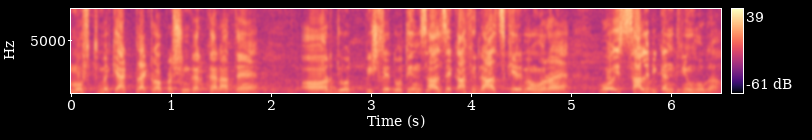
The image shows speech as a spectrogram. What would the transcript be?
मुफ़्त में कैट्रैक्ट ऑपरेशन कर कराते हैं और जो पिछले दो तीन साल से काफ़ी लार्ज स्केल में हो रहा है वो इस साल भी कंटिन्यू होगा।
